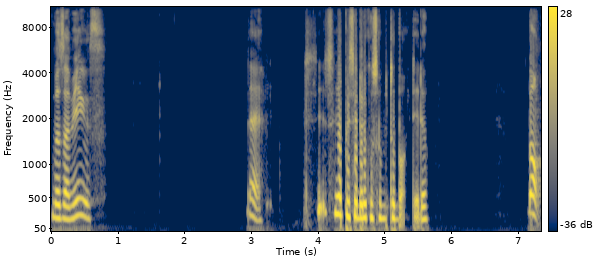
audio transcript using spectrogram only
meus amigos. É. Vocês já perceberam que eu sou muito bom, entendeu? Bom.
